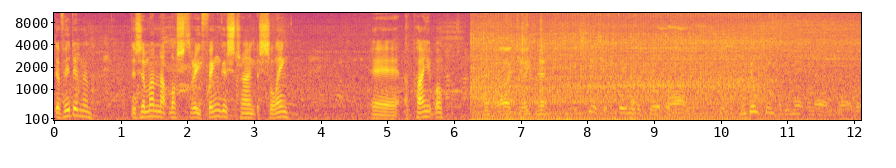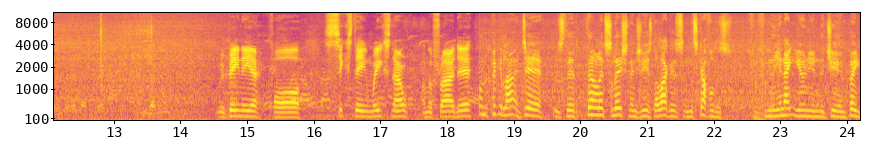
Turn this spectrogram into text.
They've hidden them. There's a man that lost three fingers trying to sling uh, a pipe up. We've been here for 16 weeks now on the Friday. On the picket line today is the thermal insulation engineers, the laggers and the scaffolders from, from the Unite Union the GMB.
